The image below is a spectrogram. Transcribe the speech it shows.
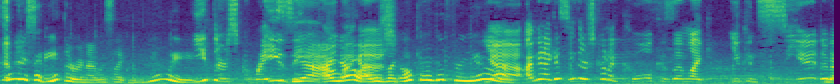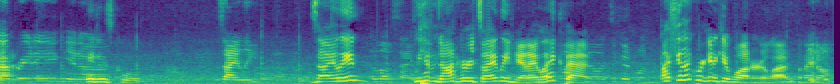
Somebody said ether, and I was like, really? Ether's crazy. Yeah, I Oh my know. I was like, okay, good for you. Yeah, I mean, I guess ether's kind of cool because then like you can see it Yeah. evaporating. You know, It is cool. Xylene. Xylene? I love Xylene. We have not heard xylene yet. I like that. No, it's a good one. I feel like we're gonna get water a lot, but I don't.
